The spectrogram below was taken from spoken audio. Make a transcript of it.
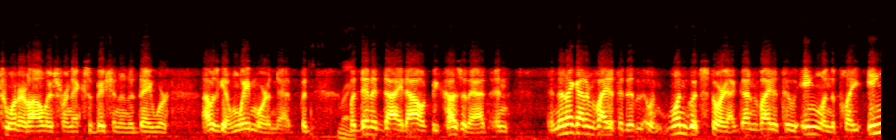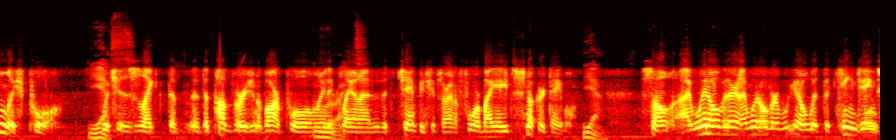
two hundred dollars for an exhibition in a day, where I was getting way more than that. But Right. but then it died out because of that, and and then I got invited to the one good story. I got invited to England to play English pool yes. which is like the the pub version of our pool. Only they play on a, the championships are on a four by eight snooker table. yeah So I went over there and I went over you know with the King James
